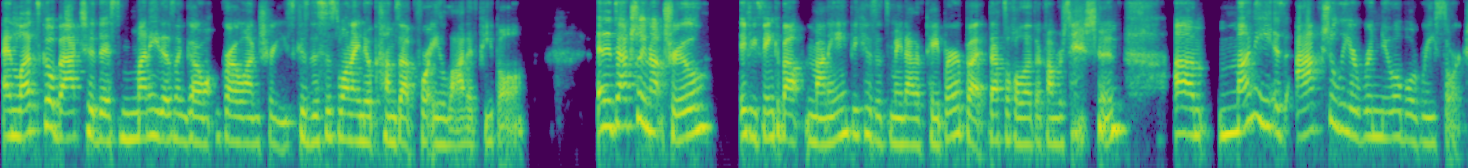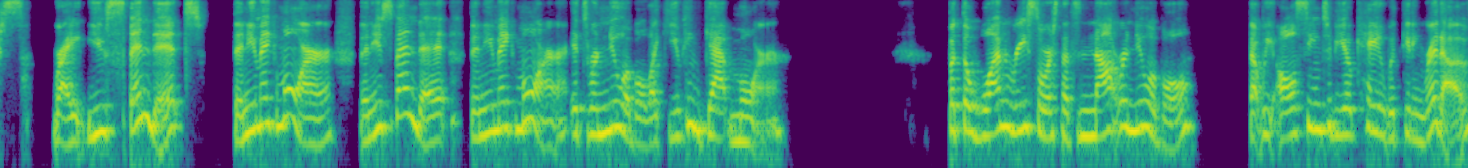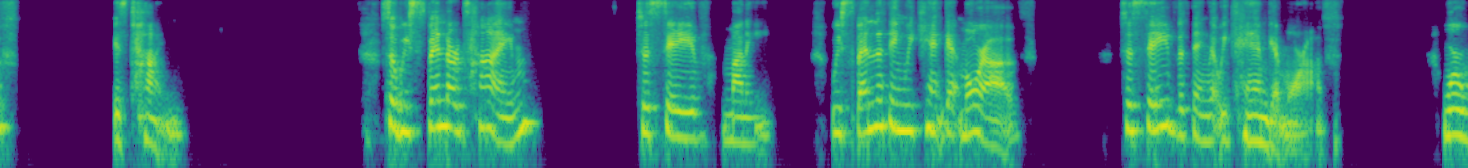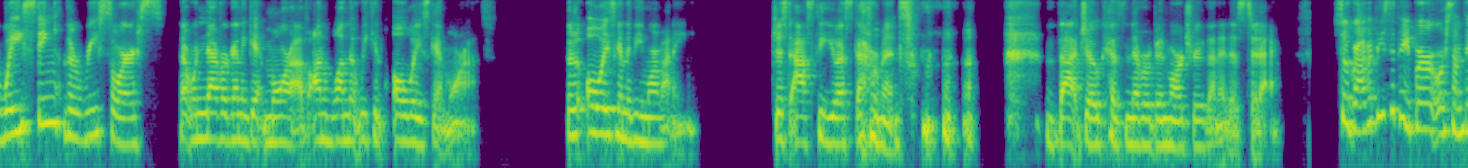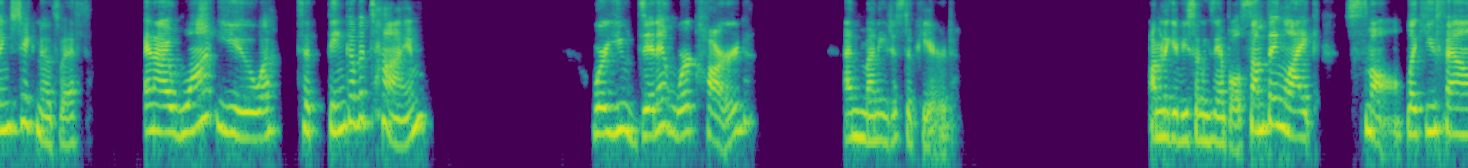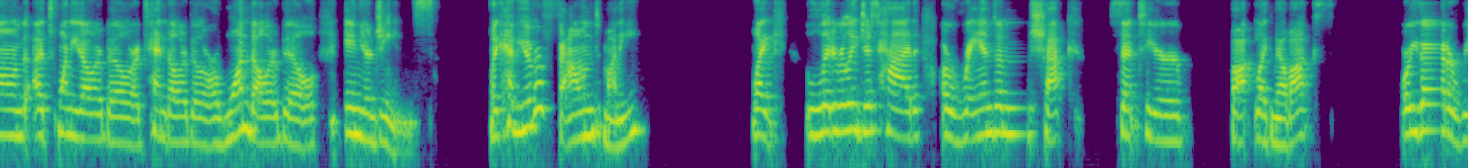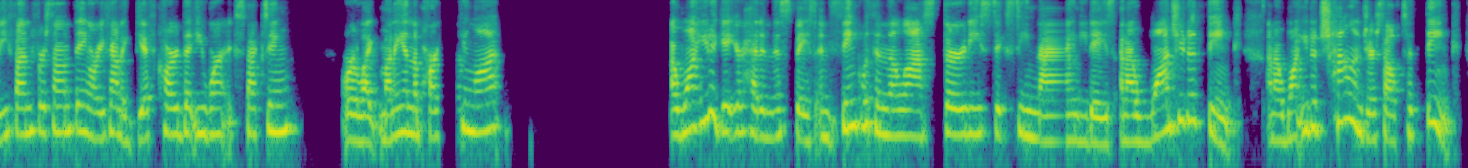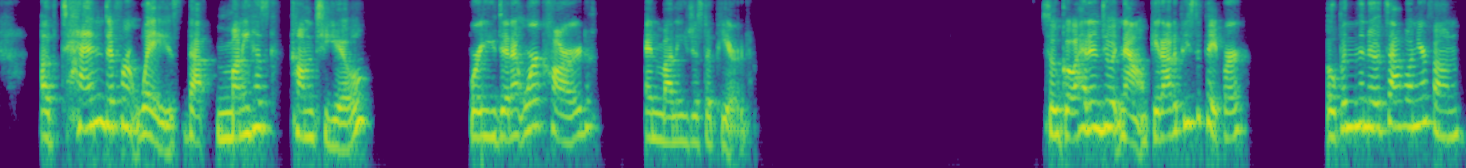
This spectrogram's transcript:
And let's go back to this money doesn't go grow on trees because this is one I know comes up for a lot of people. And it's actually not true if you think about money because it's made out of paper, but that's a whole other conversation. Um, money is actually a renewable resource, right? You spend it, then you make more, then you spend it, then you make more. It's renewable, like you can get more. But the one resource that's not renewable that we all seem to be okay with getting rid of is time. So we spend our time to save money. We spend the thing we can't get more of to save the thing that we can get more of. We're wasting the resource that we're never going to get more of on one that we can always get more of. There's always going to be more money. Just ask the US government. that joke has never been more true than it is today. So grab a piece of paper or something to take notes with. And I want you to think of a time where you didn't work hard and money just appeared. I'm going to give you some examples. Something like small, like you found a $20 bill or a $10 bill or a $1 bill in your jeans. Like, have you ever found money? Like, literally just had a random check sent to your bot, like mailbox, or you got a refund for something, or you found a gift card that you weren't expecting, or like money in the parking lot. I want you to get your head in this space and think within the last 30, 60, 90 days. And I want you to think, and I want you to challenge yourself to think of 10 different ways that money has come to you where you didn't work hard and money just appeared. So go ahead and do it now. Get out a piece of paper, open the notes app on your phone.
